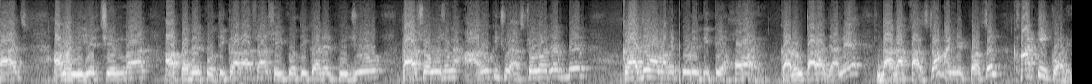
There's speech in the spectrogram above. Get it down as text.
কাজ আমার নিজের চেম্বার আপনাদের প্রতিকার আসা সেই প্রতিকারের পুজো তার সঙ্গে সঙ্গে আরও কিছু অ্যাস্ট্রোলজারদের কাজও আমাকে করে দিতে হয়। কারণ তারা জানে দাদা কাজটা হান্ড্রেড পার্সেন্ট খাঁটি করে।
